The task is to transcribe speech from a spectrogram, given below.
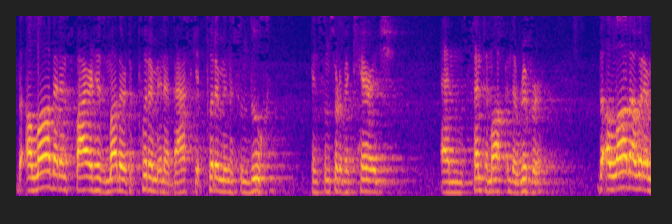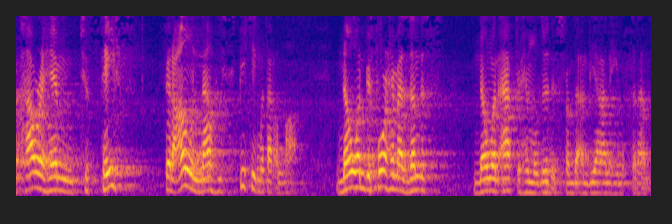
The Allah that inspired his mother to put him in a basket, put him in a sunduk, in some sort of a carriage, and sent him off in the river. The Allah that would empower him to face Fir'aun, now he's speaking with that Allah. No one before him has done this, no one after him will do this from the Anbiya alayhi salam.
